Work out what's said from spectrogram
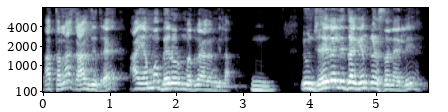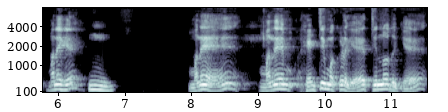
ಆ ತಲಾಕ್ ಆಗದಿದ್ರೆ ಆ ಎಮ್ಮ ಬೇರೆಯವ್ರಿಗೆ ಮದುವೆ ಆಗಂಗಿಲ್ಲ. ಇವನು ಜೈಲಲ್ಲಿ ಇದ್ದಾಗ ಏನು ಕಳಿಸ್ತಾನೆ ಅಲ್ಲಿ? ಮನೆಗೆ? ಮನೆ ಮನೆ ಹೆಂಡತಿ ಮಕ್ಕಳಿಗೆ ತಿನ್ನೋದಕ್ಕೆ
